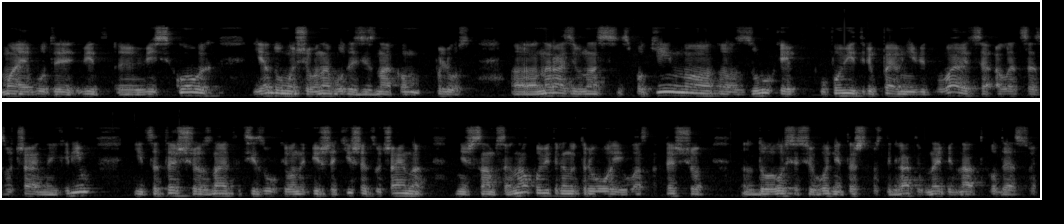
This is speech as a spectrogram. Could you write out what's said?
має бути від е, військових. Я думаю, що вона буде зі знаком плюс. Е, Наразі в нас спокійно, е, звуки у повітрі певні відбуваються, але це звичайний грім, і це те, що знаєте, ці звуки вони більше тішать, звичайно, ніж сам сигнал повітряної тривоги. І власне те, що довелося сьогодні теж спостерігати в небі над Одесою.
